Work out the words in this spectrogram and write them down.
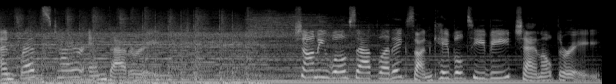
And Fred's Tire and Battery. Shawnee Wolves Athletics on Cable TV Channel 3.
